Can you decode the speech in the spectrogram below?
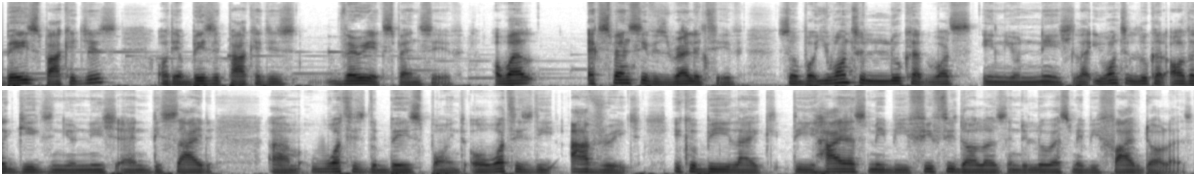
base packages or their basic packages very expensive. Well, expensive is relative so but you want to look at what's in your niche. Like you want to look at other gigs in your niche and decide um, what is the base point or what is the average. It could be like the highest maybe $50 and the lowest maybe $5 so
